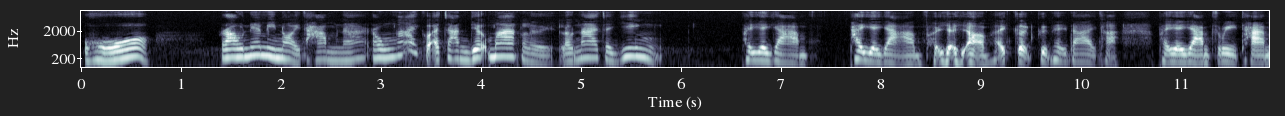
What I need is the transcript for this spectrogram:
โอ้โห เราเนี่ยมีหน่อยทำนะ เราง่ายกว่าอาจารย์เยอะมากเลย เราน่าจะยิ่งพยายาม พยายาม พยายามให้เกิดขึ้นให้ได้ค่ะ พยายาม three time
